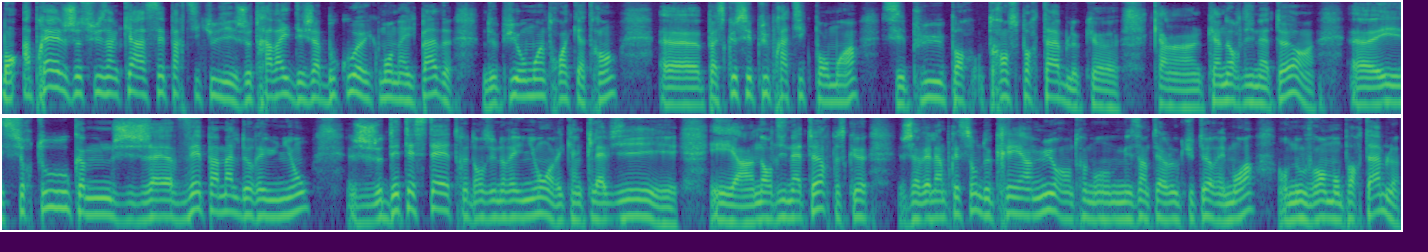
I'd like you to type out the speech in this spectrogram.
Bon, après, je suis un cas assez particulier. Je travaille déjà beaucoup avec mon iPad depuis au moins 3-4 ans euh, parce que c'est plus pratique pour moi, c'est plus transportable que qu'un qu'un ordinateur euh, et surtout comme j'avais pas mal de réunions, je détestais être dans une réunion avec un clavier et, et un ordinateur parce que j'avais l'impression de créer un mur entre mon, mes interlocuteurs et moi en ouvrant mon portable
